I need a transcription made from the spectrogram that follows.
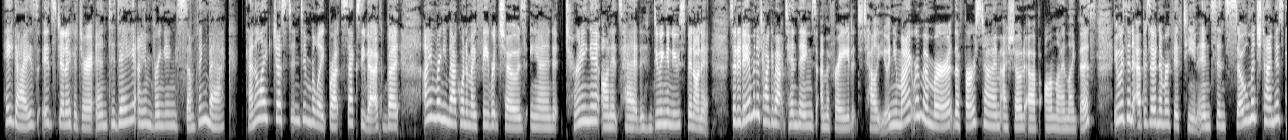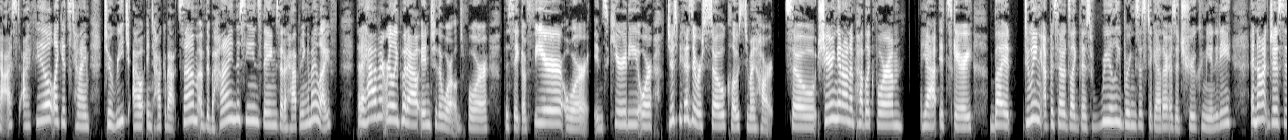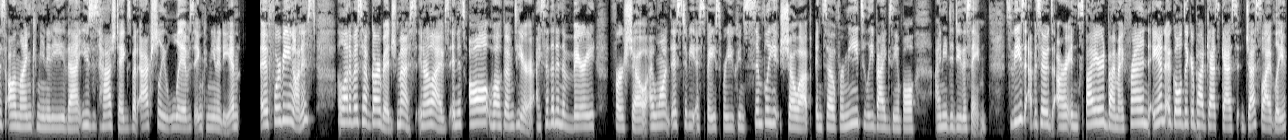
Hey guys, it's Jenna Kutcher, and today I am bringing something back kind of like Justin Timberlake brought sexy back, but I am bringing back one of my favorite shows and turning it on its head, doing a new spin on it. So today I'm going to talk about 10 things I'm afraid to tell you. And you might remember the first time I showed up online like this, it was in episode number 15. And since so much time has passed, I feel like it's time to reach out and talk about some of the behind the scenes things that are happening in my life that I haven't really put out into the world for the sake of fear or insecurity or just because they were so close to my heart. So sharing it on a public forum, yeah, it's scary, but doing episodes like this really brings us together as a true community and not just this online community that uses hashtags, but actually lives in community. And if we're being honest, a lot of us have garbage, mess in our lives, and it's all welcomed here. I said that in the very first show. I want this to be a space where you can simply show up. And so for me to lead by example, I need to do the same. So these episodes are inspired by my friend and a Goal Digger podcast guest, Jess Lively.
